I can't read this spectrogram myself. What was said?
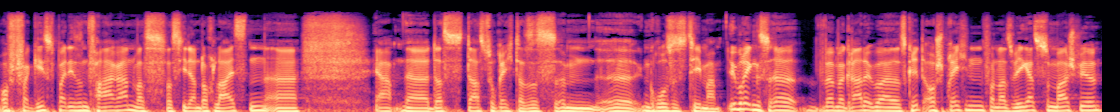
oft vergisst bei diesen Fahrern, was, was sie dann doch leisten. Äh, ja, äh, das, da hast du recht, das ist ähm, äh, ein großes Thema. Übrigens, äh, wenn wir gerade über das Grid auch sprechen, von Las Vegas zum Beispiel,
